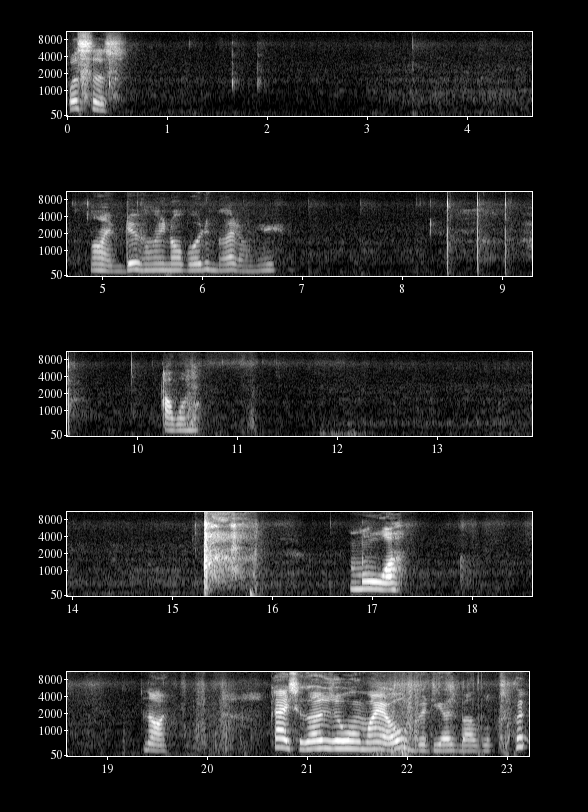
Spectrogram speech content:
What's this? I'm definitely not putting that on you. I want. More. No. Okay, so those are all my old videos by the looks of it.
